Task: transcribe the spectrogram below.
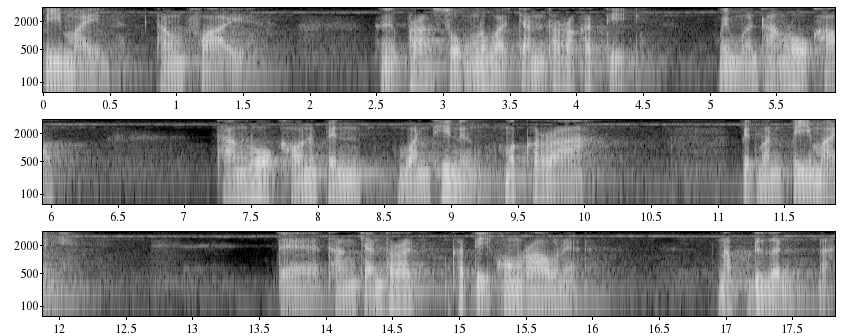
ปีใหม่ทางฝ่ายพระสงฆ์หรือว่าจันทรคติ ไม่เหมือนทางโลกเขา ทางโลกเขานั้นเป็นวันที่หนึ่งมกราเป็นวันปีใหม่ แต่ทางจันทรคติของเราเนี่ย นับเดือนนะ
